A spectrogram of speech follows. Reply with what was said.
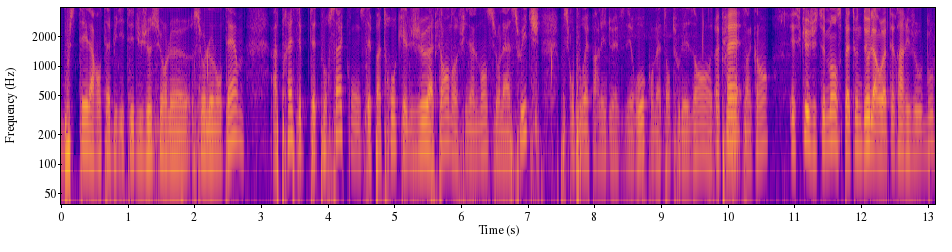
booster la rentabilité du jeu sur le, sur le long terme. Après, c'est peut-être pour ça qu'on ne sait pas trop quel jeu attendre finalement sur la Switch. Parce qu'on pourrait parler de F0 qu'on attend tous les ans euh, depuis Après- 25 ans. Est-ce que justement Splatoon 2, là on va peut-être arriver au bout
